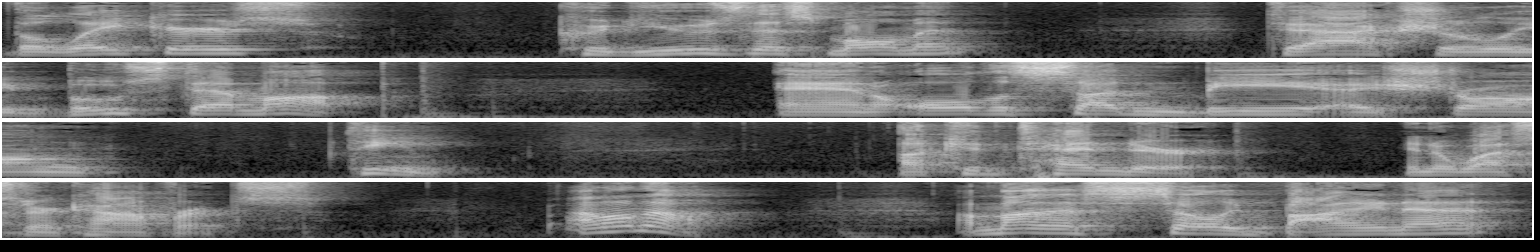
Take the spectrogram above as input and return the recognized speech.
the Lakers could use this moment to actually boost them up and all of a sudden be a strong team a contender in the Western Conference? I don't know. I'm not necessarily buying that,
